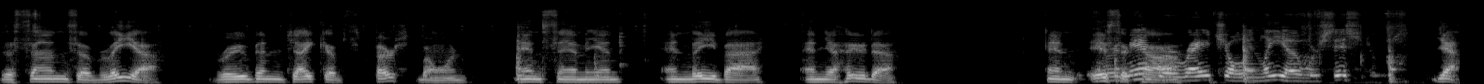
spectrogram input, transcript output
The sons of Leah, Reuben, Jacob's firstborn, and Simeon, and Levi, and Yehuda, and Issachar. And remember, Rachel and Leah were sisters. Yeah.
